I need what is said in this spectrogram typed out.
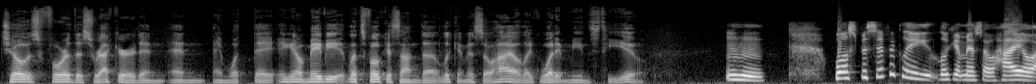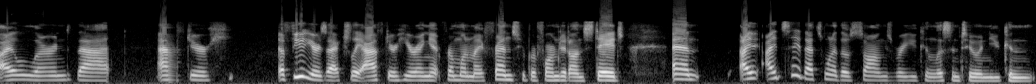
chose for this record and and and what they you know maybe let's focus on the look at Miss Ohio like what it means to you. hmm Well, specifically, look at Miss Ohio. I learned that after he- a few years, actually, after hearing it from one of my friends who performed it on stage, and I, I'd say that's one of those songs where you can listen to and you can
